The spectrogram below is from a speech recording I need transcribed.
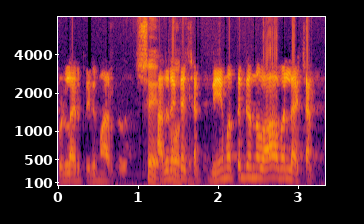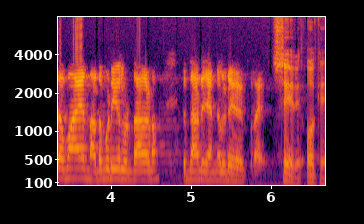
പിള്ളേർ പെരുമാറുന്നത്. അതിനൊക്കെ നിയമത്തിന്റെ ഒന്നും ഭാവമല്ല ശക്തമായ നടപടികൾ ഉണ്ടാകണം എന്നാണ് ഞങ്ങളുടെ അഭിപ്രായം. ശരി ഓക്കെ.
